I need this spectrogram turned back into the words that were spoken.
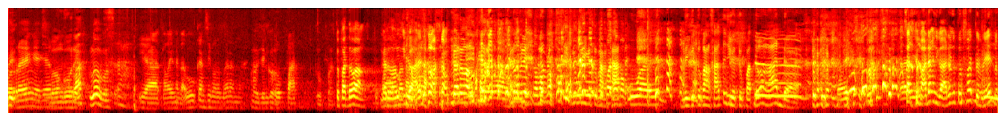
Bi? goreng ya kan. Bawang goreng. Lu apa? ya kalau ini tak bukan sih kalau lebaran mah Oh, jengkol. tupat Tupat. Tupat doang. Enggak ada lauk. juga ada lontong. Enggak ada lauknya. Lu beli, lu, beli ke tukang Tupat sama sate. kuah ya. Beli ke tukang sate juga tupat doang ada. Sate Padang juga ada tupat lu beli lu.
